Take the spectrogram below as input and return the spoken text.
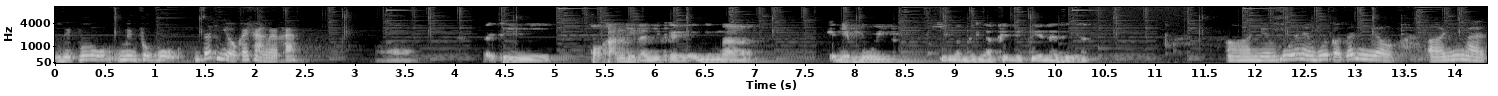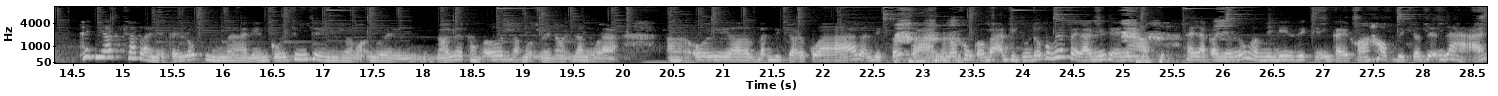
dịch vụ mình phục vụ rất nhiều khách hàng là khác. À, vậy thì khó khăn thì là như thế nhưng mà cái niềm vui khi mà mình làm phiên dịch viên là gì ạ? Uh, niềm vui niềm vui có rất nhiều. Uh, nhưng mà thích nhất chắc là những cái lúc mà đến cuối chương trình và mọi người nói lời cảm ơn và mọi người nói rằng là à, ôi ờ, bạn dịch giỏi quá bạn dịch tốt quá nhưng mà không có bạn thì chúng tôi không biết phải làm như thế nào. Hay là có những lúc mà mình đi dịch những cái khóa học dịch cho diễn giả ấy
